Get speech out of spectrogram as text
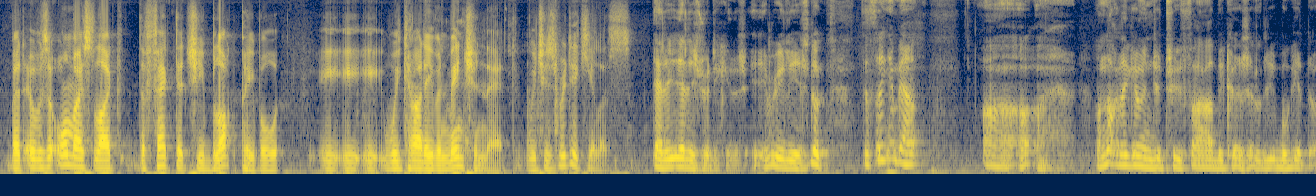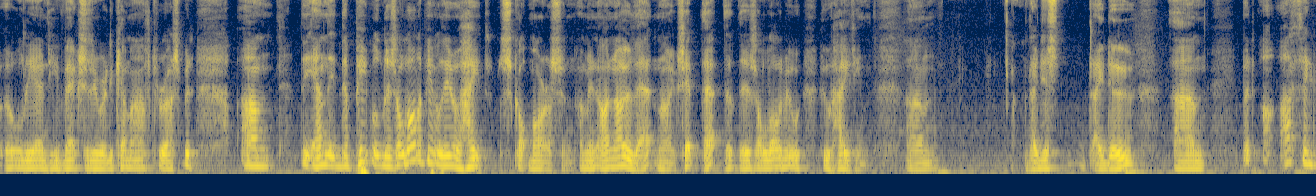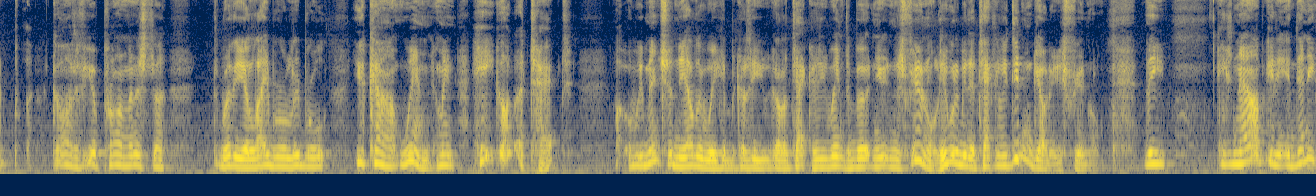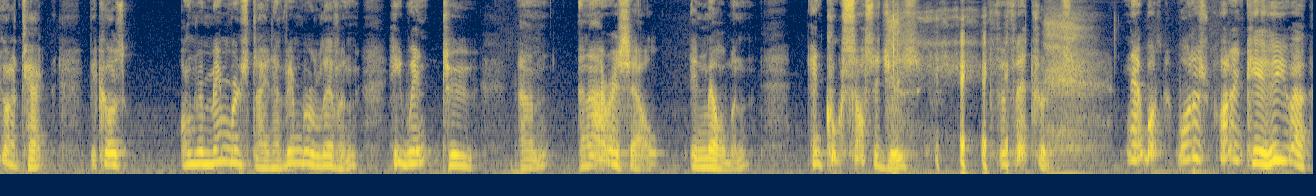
but it was almost like the fact that she blocked people. I, I, we can't even mention that, which is ridiculous. That is, that is ridiculous. It really is. Look, the thing about uh, uh I'm not going to go into too far because we'll get all the anti-vaxxers ready to come after us. But um, the and the, the, people, there's a lot of people who hate Scott Morrison. I mean, I know that and I accept that. That there's a lot of people who hate him. Um, they just they do. Um, but I think, God, if you're prime minister, whether you're Labor or Liberal, you can't win. I mean, he got attacked. We mentioned the other week because he got attacked because he went to Bert Newton's funeral. He would have been attacked if he didn't go to his funeral. The he's now getting, and then he got attacked because on Remembrance Day, November 11, he went to um, an RSL in Melbourne and cooked sausages for veterans. Now, what, what is, I don't care who you are,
